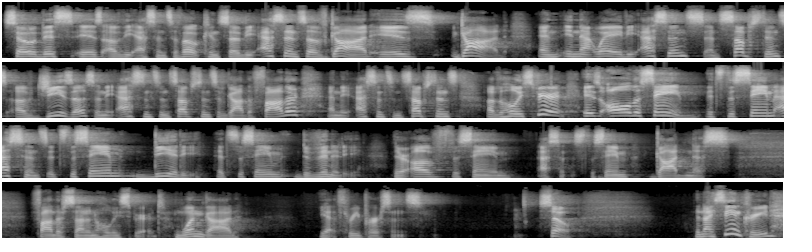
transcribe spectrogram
So this is of the essence of oak. And so the essence of God is God. And in that way, the essence and substance of Jesus and the essence and substance of God the Father and the essence and substance of the Holy Spirit is all the same. It's the same essence. It's the same deity. It's the same divinity. They're of the same essence, the same godness. Father, Son, and Holy Spirit. One God, yet three persons. So, the Nicene Creed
